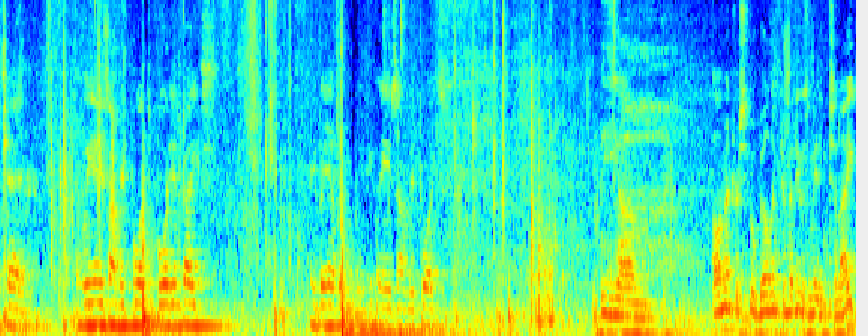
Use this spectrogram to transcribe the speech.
Okay. Liaison reports, board invites. Anybody have any liaison reports? The um, elementary school building committee was meeting tonight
